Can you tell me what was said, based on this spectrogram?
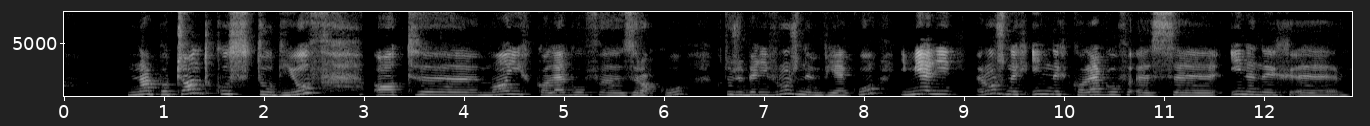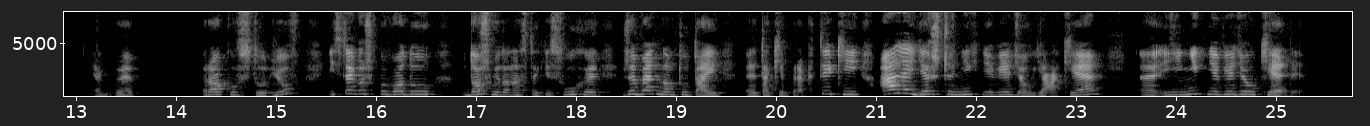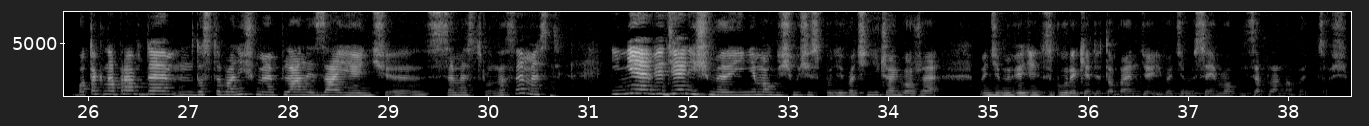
na początku studiów od y, moich kolegów y, z roku, którzy byli w różnym wieku i mieli różnych innych kolegów y, z innych jakby roków studiów i z tegoż powodu doszły do nas takie słuchy, że będą tutaj e, takie praktyki, ale jeszcze nikt nie wiedział jakie e, i nikt nie wiedział kiedy. Bo tak naprawdę dostawaliśmy plany zajęć e, z semestru na semestr i nie wiedzieliśmy i nie mogliśmy się spodziewać niczego, że będziemy wiedzieć z góry kiedy to będzie i będziemy sobie mogli zaplanować coś.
